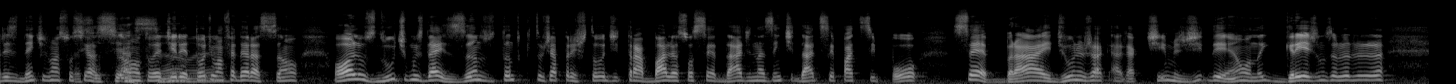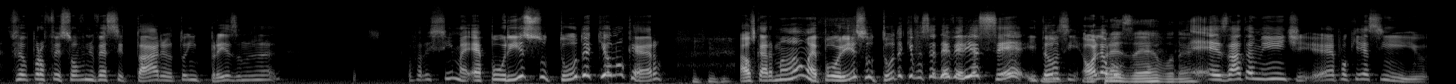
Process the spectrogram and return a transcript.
presidente de uma associação, tu é Associação, diretor de é. uma federação. Olha os últimos 10 anos, o tanto que tu já prestou de trabalho à sociedade nas entidades que você participou. Sebrae, Júnior Jactimes, Gideão, na igreja, não sei, foi professor universitário, eu tô em empresa. Eu falei, sim, mas é por isso tudo é que eu não quero. Aí os caras, não, é por isso tudo é que você deveria ser. Então, assim, olha, o- preservo, né? é, exatamente. É porque, assim,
